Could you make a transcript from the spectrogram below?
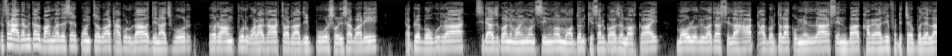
তাছাড়া আগামীকাল বাংলাদেশের পঞ্চগড়, ঠাকুরগাঁও, দিনাজপুর, রংপুর ঘোড়াঘাট চর রাজীবপুর সরিষাবাড়ি তারপরে বগুড়া সিরাজগঞ্জ, ময়মনসিংহ, মদন, কিশোরগঞ্জ লহকাই মৌলভীবাজার, শিলাহাট, আগরতলা, কুমিল্লা, সেনবাগ, খাগড়াছড়ি ফটিকচার উপজেলা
